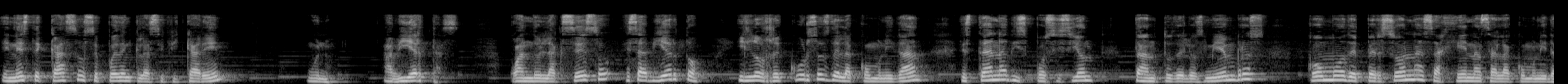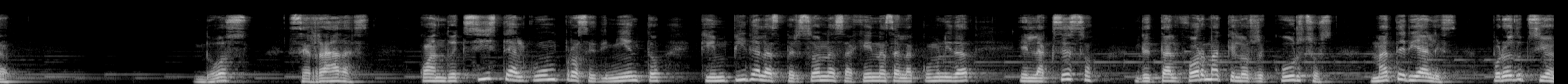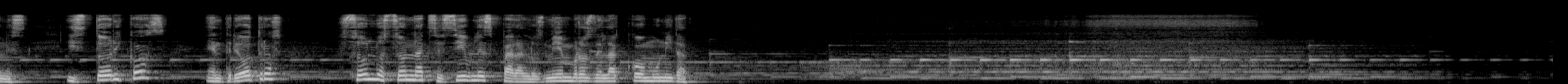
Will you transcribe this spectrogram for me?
En este caso se pueden clasificar en 1. Abiertas. Cuando el acceso es abierto y los recursos de la comunidad están a disposición tanto de los miembros como de personas ajenas a la comunidad. 2. Cerradas. Cuando existe algún procedimiento que impide a las personas ajenas a la comunidad el acceso de tal forma que los recursos materiales, producciones, históricos, entre otros, solo son accesibles para los miembros de la comunidad.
